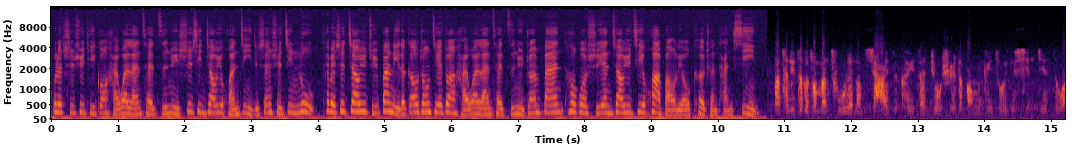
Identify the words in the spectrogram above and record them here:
为了持续提供海外蓝才子女适性教育环境以及升学进路，特别是教育局办理的高中阶段海外蓝才子女专班，透过实验教育计划保留课程弹性。那成立这个专班，除了让这些孩子可以在就学的方面可以做一个衔接之外，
